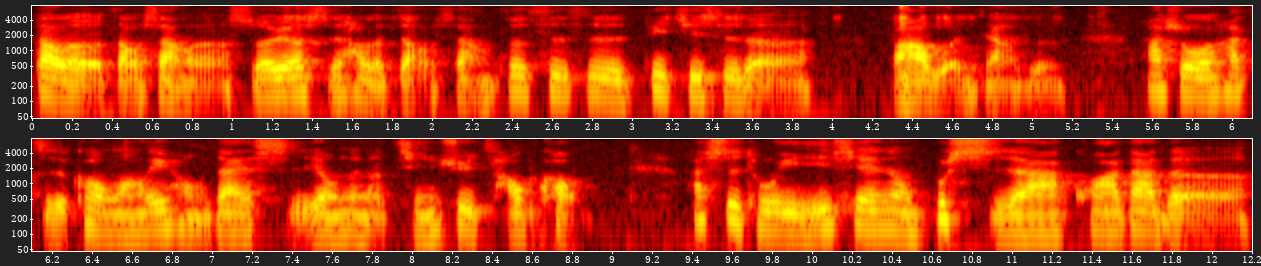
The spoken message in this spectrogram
到了早上了，十二月二十号的早上，这次是第七次的。发文这样子，他说他指控王力宏在使用那个情绪操控，他试图以一些那种不实啊、夸大的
